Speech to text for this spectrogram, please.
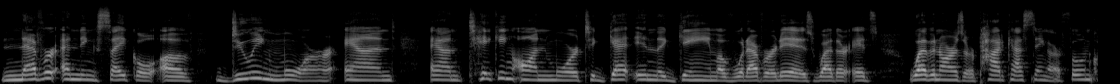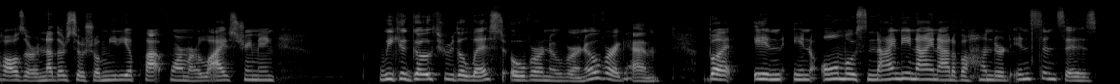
never-ending cycle of doing more and and taking on more to get in the game of whatever it is, whether it's webinars or podcasting or phone calls or another social media platform or live streaming. We could go through the list over and over and over again. But in in almost 99 out of 100 instances,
